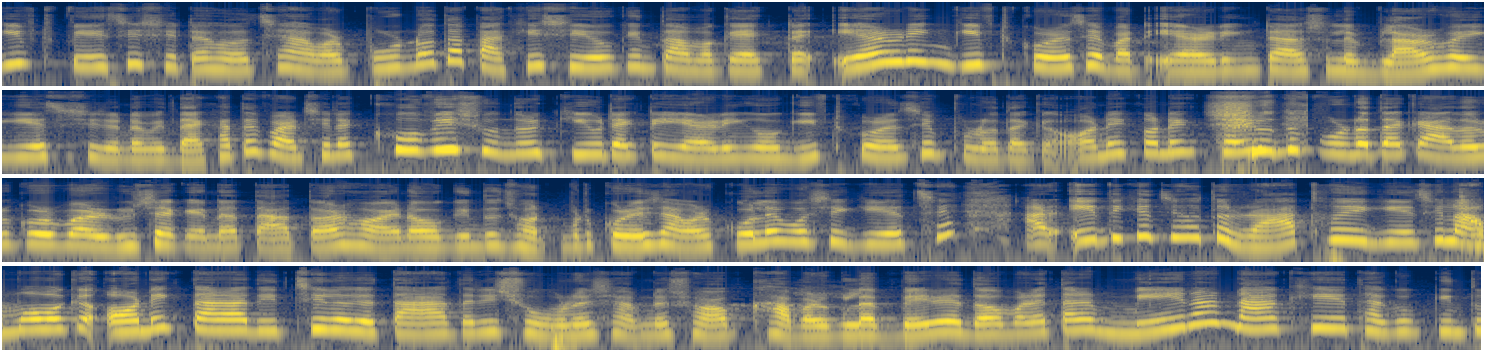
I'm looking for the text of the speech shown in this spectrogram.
গিফট পেয়েছি সেটা হচ্ছে আমার পূর্ণতা পাখি সেও কিন্তু আমাকে একটা ইয়াররিং গিফট করেছে বাট ইয়াররিংটা আসলে ব্লার হয়ে গিয়েছে সেজন্য আমি দেখাতে পারছি না। খুবই সুন্দর কিউট একটা ইয়াররিং ও গিফট করেছে পূর্ণতাকে অনেক অনেক। শুধু পূর্ণতাকে আদর করব আর রুষাকে না তা তো আর হয় না ও কিন্তু ঝটপট করে এসে আমার কোলে বসে গিয়েছে। আর এদিকে যেহেতু রাত হয়ে গিয়েছিল আম্মু আমাকে অনেক তাড়া দিচ্ছিল যে তাড়াতাড়ি শোভনের সামনে সব খাবারগুলো বেড়ে দাও। মানে তার মেয়েরা না খেয়ে থাকুক কিন্তু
